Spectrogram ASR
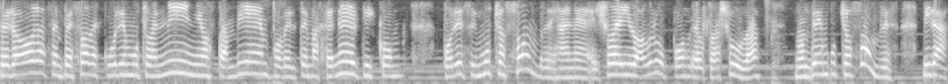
pero ahora se empezó a descubrir mucho en niños también por el tema genético, por eso y muchos hombres, yo he ido a grupos de autoayuda donde hay muchos hombres. Mira,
